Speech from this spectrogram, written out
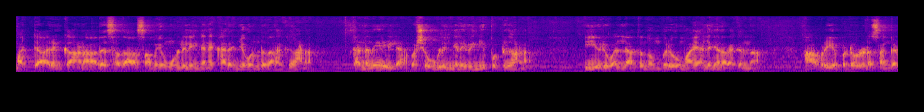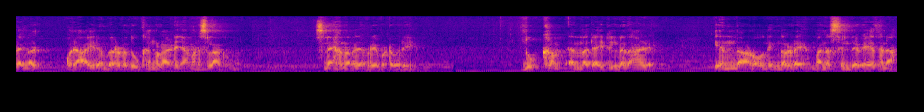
മറ്റാരും കാണാതെ സദാസമയവും ഉള്ളിൽ ഇങ്ങനെ കരഞ്ഞുകൊണ്ട് നടക്കുകയാണ്. കണ്ണുനീരില്ല പക്ഷെ ഉള്ളിങ്ങനെ വിങ്ങിപ്പൊട്ടുകയാണ്. ഈ ഒരു വല്ലാത്ത നൊമ്പരവുമായി അലിഞ്ഞു നടക്കുന്ന ആ പ്രിയപ്പെട്ടവരുടെ സങ്കടങ്ങൾ ഒരായിരം പേരുടെ ദുഃഖങ്ങളായിട്ട് ഞാൻ മനസ്സിലാക്കുന്നു. സ്നേഹം നിറഞ്ഞ പ്രിയപ്പെട്ടവരെ ദുഃഖം എന്ന ടൈറ്റിലിന്റെ താഴെ എന്താണോ നിങ്ങളുടെ മനസ്സിന്റെ വേദന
